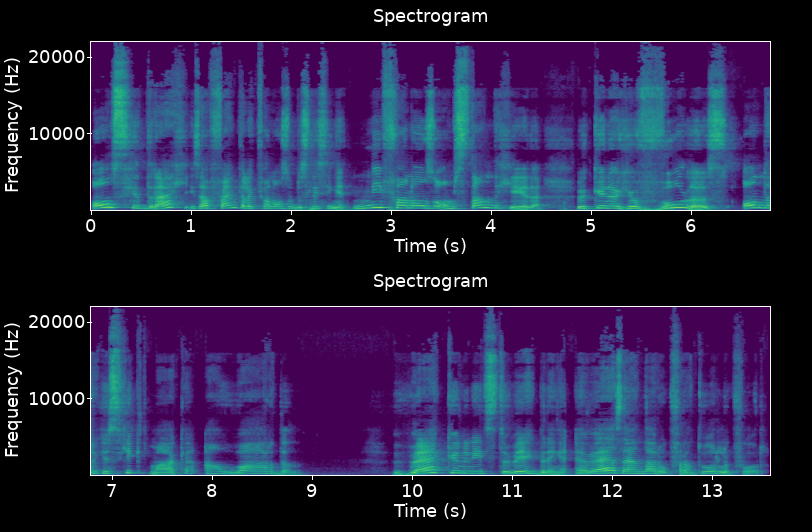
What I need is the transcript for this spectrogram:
Ons gedrag is afhankelijk van onze beslissingen, niet van onze omstandigheden. We kunnen gevoelens ondergeschikt maken aan waarden. Wij kunnen iets teweeg brengen en wij zijn daar ook verantwoordelijk voor.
